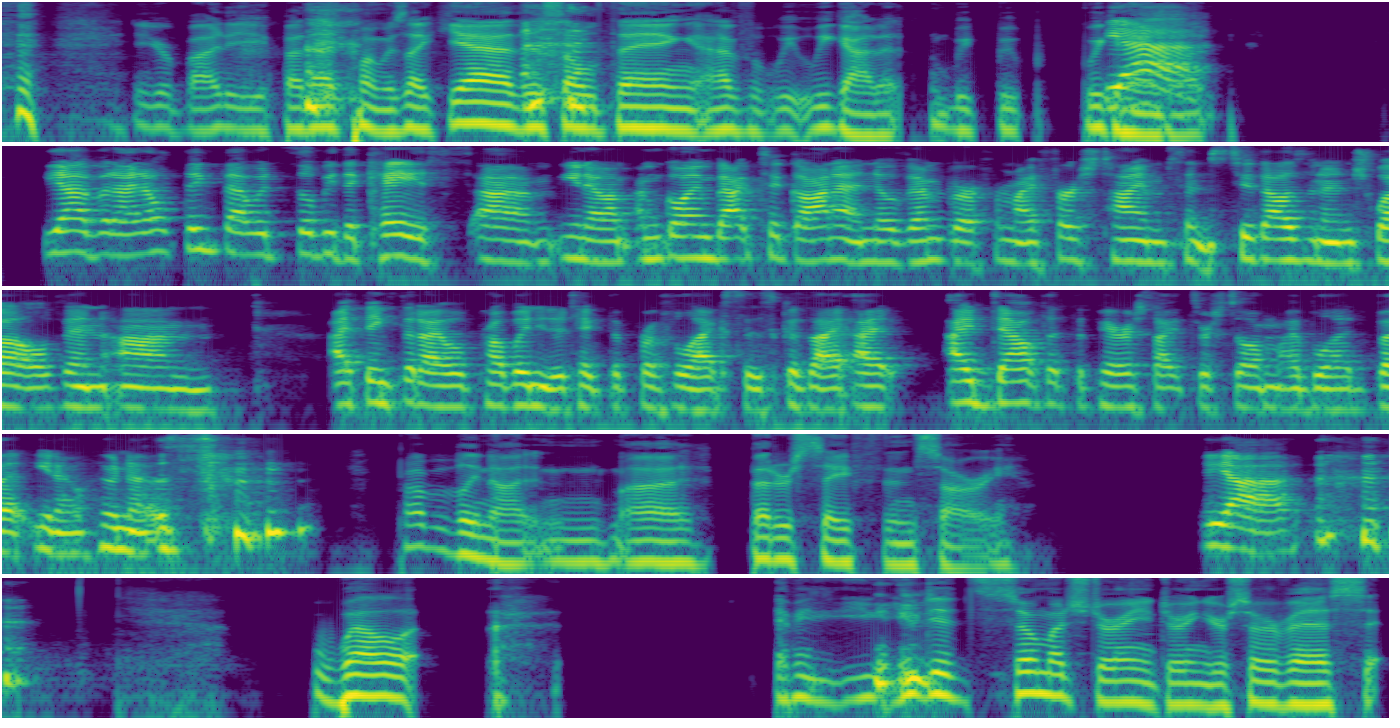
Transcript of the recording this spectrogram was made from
Your body by that point was like, yeah, this old thing, I've we, we got it. We we, we can yeah. handle it. Yeah, but I don't think that would still be the case. Um, you know, I'm going back to Ghana in November for my first time since 2012, and um, I think that I will probably need to take the prophylaxis because I, I I doubt that the parasites are still in my blood, but you know, who knows? probably not. And uh, better safe than sorry. Yeah. well, I mean, you, you did so much during during your service,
